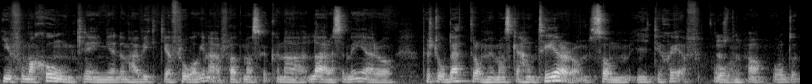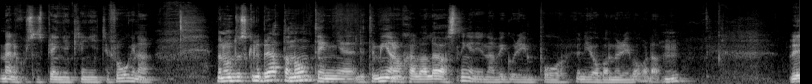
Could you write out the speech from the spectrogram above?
information kring de här viktiga frågorna för att man ska kunna lära sig mer och förstå bättre om hur man ska hantera dem som IT-chef och, ja, och människor som springer kring IT-frågorna. Men om du skulle berätta någonting eh, lite mer om själva lösningen innan vi går in på hur ni jobbar med det i vardagen. Mm. Vi,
